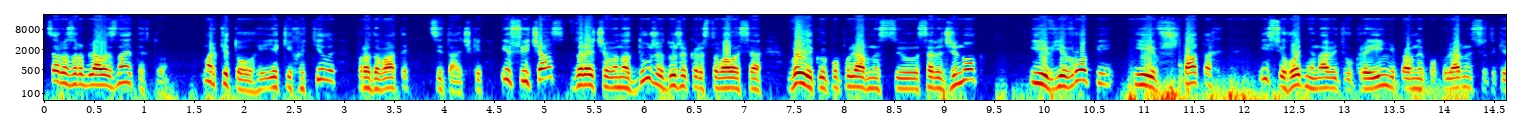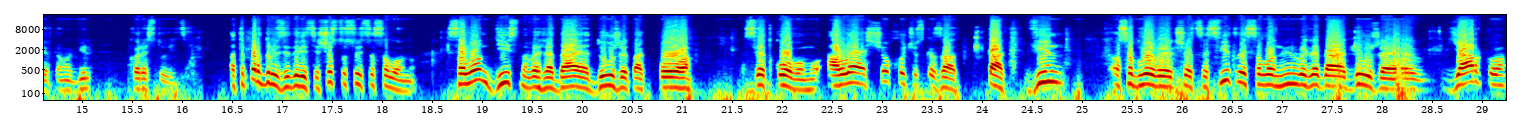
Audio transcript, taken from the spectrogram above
Це розробляли, знаєте хто? Маркетологи, які хотіли продавати ці тачки. І в свій час, до речі, вона дуже-дуже користувалася великою популярністю серед жінок і в Європі, і в Штатах, і сьогодні навіть в Україні певною популярністю такий автомобіль користується. А тепер, друзі, дивіться, що стосується салону. Салон дійсно виглядає дуже так по святковому. Але що хочу сказати, так, він, особливо якщо це світлий салон, він виглядає дуже ярко,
